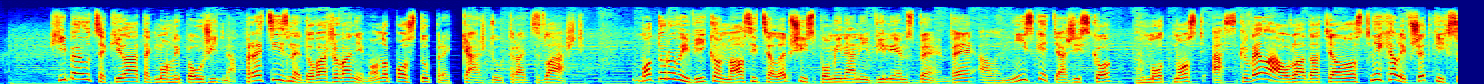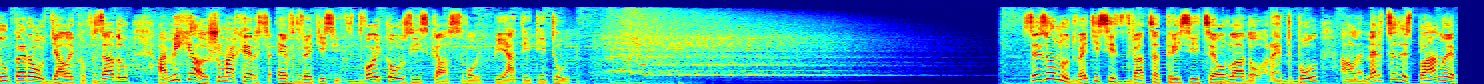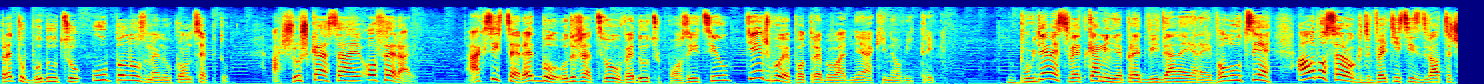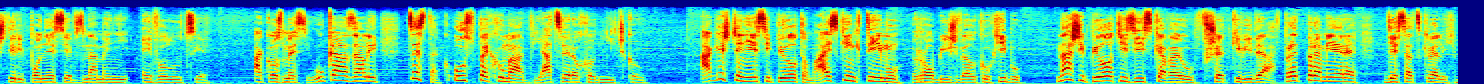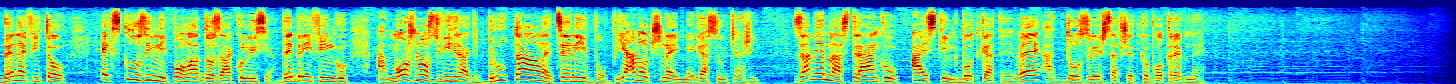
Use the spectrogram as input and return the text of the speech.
Chýbajúce kilá tak mohli použiť na precízne dovažovanie monopostu pre každú trať zvlášť. Motorový výkon mal síce lepší spomínaný Williams BMW, ale nízke ťažisko, hmotnosť a skvelá ovládateľnosť nechali všetkých súperov ďaleko vzadu a Michael Schumacher z F2002 získal svoj piatý titul. Sezónu 2023 síce ovládol Red Bull, ale Mercedes plánuje pre tú budúcu úplnú zmenu konceptu. A šušká sa aj o Ferrari. Ak si chce Red Bull udržať svoju vedúcu pozíciu, tiež bude potrebovať nejaký nový trik. Budeme svetkami nepredvídanej revolúcie, alebo sa rok 2024 poniesie v znamení evolúcie? Ako sme si ukázali, cesta k úspechu má viacero chodníčkov. Ak ešte nie si pilotom Ice King týmu, robíš veľkú chybu. Naši piloti získavajú všetky videá v predpremiére, 10 skvelých benefitov, exkluzívny pohľad do zákulisia debriefingu a možnosť vyhrať brutálne ceny vo vianočnej megasúťaži. Zamier na stránku iceking.tv a dozvieš sa všetko potrebné.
